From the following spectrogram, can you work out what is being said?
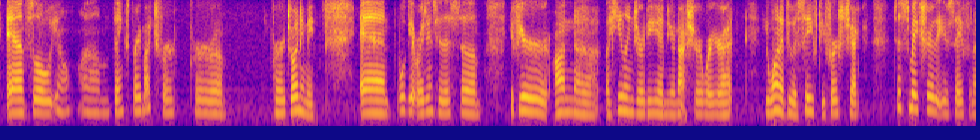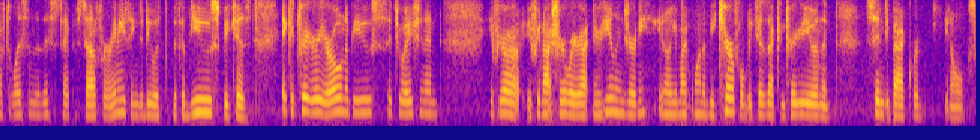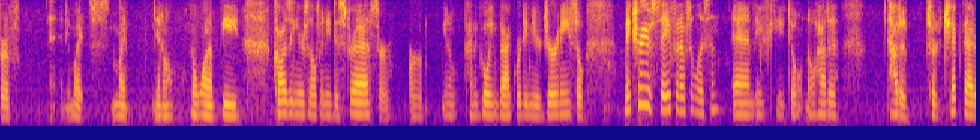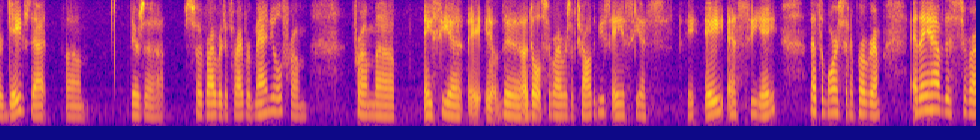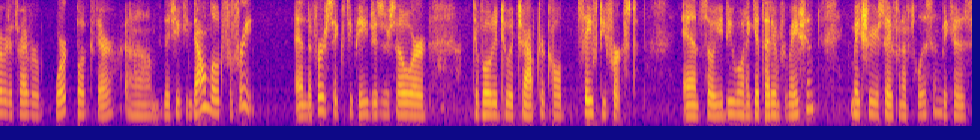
And so, you know, um, thanks very much for for uh, for joining me. And we'll get right into this. Um, if you're on a, a healing journey and you're not sure where you're at, you want to do a safety first check just to make sure that you're safe enough to listen to this type of stuff or anything to do with with abuse because it could trigger your own abuse situation. And if you're if you're not sure where you're at in your healing journey you know you might want to be careful because that can trigger you and then send you backward you know sort of and you might might you know don't want to be causing yourself any distress or or you know kind of going backward in your journey. So make sure you're safe enough to listen. And if you don't know how to how to sort of check that or gauge that um, there's a Survivor to Thriver manual from from uh, ACS, the Adult Survivors of Child Abuse, ACS, ASCA. That's a Morris Center program, and they have this Survivor to Thriver workbook there um, that you can download for free. And the first 60 pages or so are devoted to a chapter called Safety First. And so you do want to get that information. Make sure you're safe enough to listen because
